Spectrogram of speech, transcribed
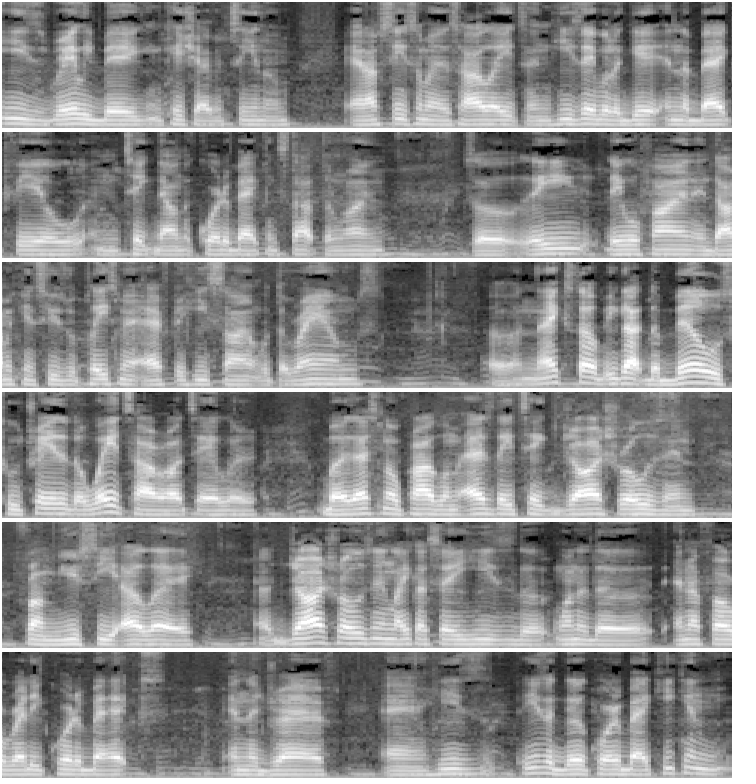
he's really big. In case you haven't seen him, and I've seen some of his highlights, and he's able to get in the backfield and take down the quarterback and stop the run. So they they will find Ndamukong Suh's replacement after he signed with the Rams. Uh, next up, we got the Bills who traded away Tyrod Taylor, but that's no problem as they take Josh Rosen from UCLA. Uh, Josh Rosen, like I say, he's the one of the NFL ready quarterbacks in the draft, and he's he's a good quarterback. He can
